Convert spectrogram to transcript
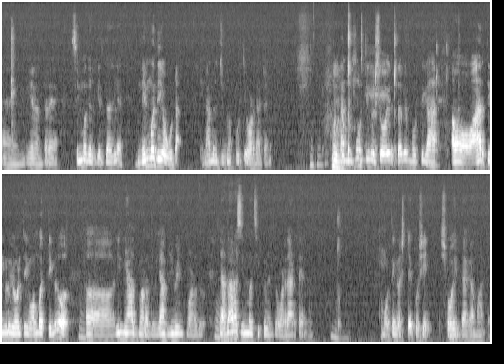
ಆ, ಏನಂತಾರೆ ಸಿನಿಮಾದಲ್ಲಿ ಗೆದ್ದಾಗ್ಲೇ ನೆಮ್ಮದಿಯ ಊಟ. ಏನಾದ್ರೂ ಜೀವನ ಪೂರ್ತಿ ಹೊಡೆದಾಟನೆ ನಮ್ ಮೂರ್ ತಿಂಗಳು ಶೋ ಇರ್ತವೆ ಮೂರ್ ತಿಂಗಳು ಆರು ತಿಂಗಳು ಏಳು ತಿಂಗಳು ಒಂಬತ್ತು ತಿಂಗಳು ಇನ್ ಯಾವ್ದು ಮಾಡೋದು ಯಾವ ಇವೆಂಟ್ ಮಾಡೋದು ಯಾವ್ದಾರ ಸಿನಿಮಾ ಸಿಕ್ಕದು ಅಂತ ಹೊಡೆದಾಡ್ತಾ ಇರ್ತಾನೆ ಮೂರ್ ತಿಂಗಳು ಅಷ್ಟೇ ಖುಷಿ ಶೋ ಇದ್ದಾಗ ಮಾತ್ರ.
